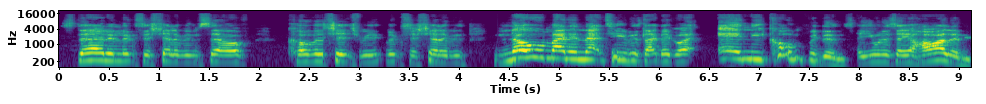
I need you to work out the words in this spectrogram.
Sterling looks a shell of himself. Kovacic looks a shell of his. No man in that team looks like they got any confidence. And you want to say Haaland,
